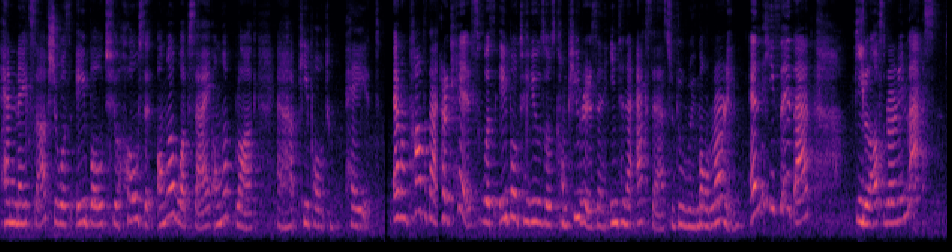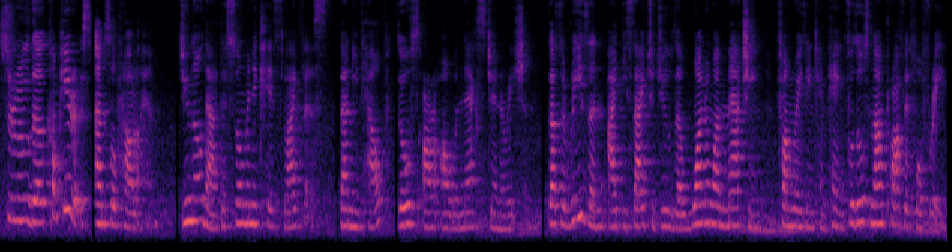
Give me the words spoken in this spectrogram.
handmade stuff. She was able to host it on a website, on a blog, and have people to pay it. And on top of that, her kids was able to use those computers and internet access to do remote learning. And he said that he loves learning math through the computers. I'm so proud of him. Do you know that there's so many kids like this that need help? Those are our next generation. That's the reason I decided to do the one-on-one matching fundraising campaign for those nonprofit for free.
